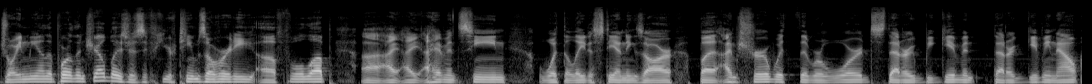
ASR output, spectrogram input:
join me on the Portland Trailblazers if your team's already uh, full up. Uh, I, I haven't seen what the latest standings are, but I'm sure with the rewards that are be given that are giving out,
